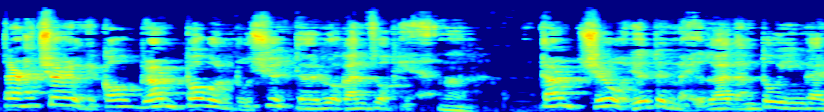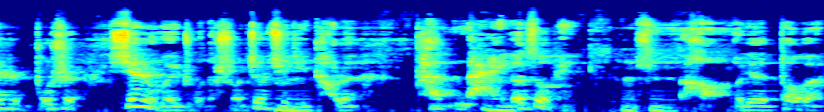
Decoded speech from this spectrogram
但是它确实有点高，比方包括鲁迅的若干作品，嗯当然，其实我觉得对每个作家，咱们都应该是不是先入为主的说，就是具体讨论他哪个作品嗯是好。我觉得包括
